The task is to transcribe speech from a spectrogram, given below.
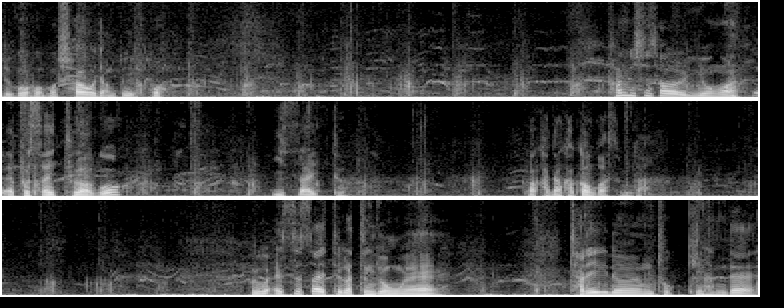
그리고 샤워장도 있고 편의시설 이용은 F 사이트하고 이 사이트가 가장 가까운 것 같습니다. 그리고 S 사이트 같은 경우에 자리는 좋긴 한데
